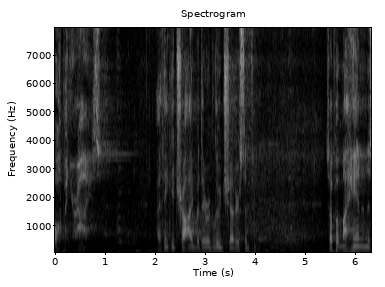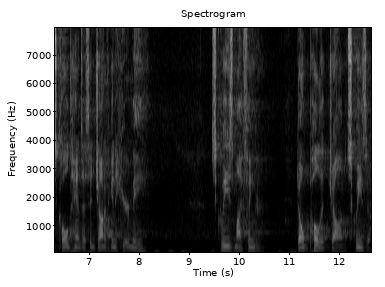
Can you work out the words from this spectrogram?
open your eyes. I think he tried, but they were glued shut or something. So I put my hand in his cold hands. I said, John, if you can hear me, squeeze my finger. Don't pull it, John, squeeze it.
